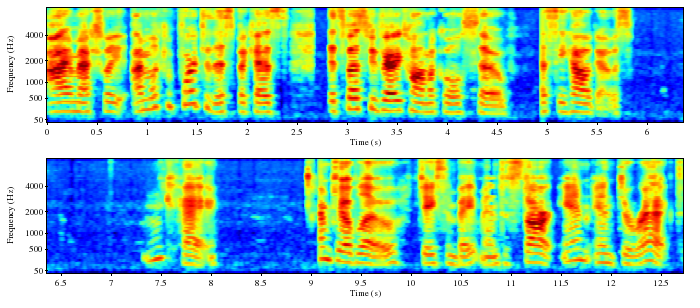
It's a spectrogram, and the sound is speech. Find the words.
I'm actually I'm looking forward to this because it's supposed to be very comical. So let's see how it goes. Okay, I'm JoBlo, Jason Bateman to star in and direct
